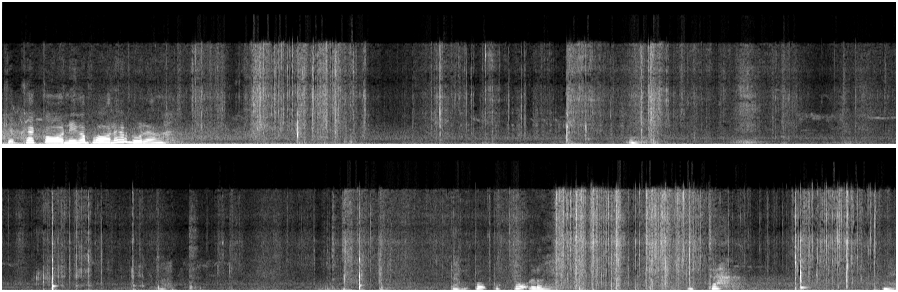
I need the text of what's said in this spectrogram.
เก็บแค่กอนี้ก็พอแล้วดูแล้วดังโป๊ะโป๊ะเลยจ้ะนี่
